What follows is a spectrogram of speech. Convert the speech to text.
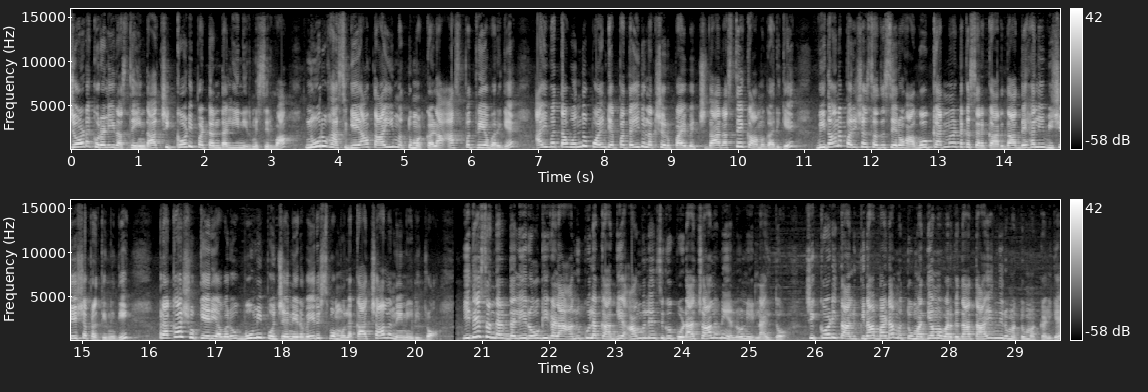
ಜೋಡಕುರಳಿ ರಸ್ತೆಯಿಂದ ಚಿಕ್ಕೋಡಿ ಪಟ್ಟಣದಲ್ಲಿ ನಿರ್ಮಿಸಿರುವ ನೂರು ಹಾಸಿಗೆಯ ತಾಯಿ ಮತ್ತು ಮಕ್ಕಳ ಆಸ್ಪತ್ರೆಯವರೆಗೆ ಐವತ್ತ ಒಂದು ಪಾಯಿಂಟ್ ಎಪ್ಪತ್ತೈದು ಲಕ್ಷ ರೂಪಾಯಿ ವೆಚ್ಚದ ರಸ್ತೆ ಕಾಮಗಾರಿಗೆ ವಿಧಾನ ಪರಿಷತ್ ಸದಸ್ಯರು ಹಾಗೂ ಕರ್ನಾಟಕ ಸರ್ಕಾರದ ದೆಹಲಿ ವಿಶೇಷ ಪ್ರತಿನಿಧಿ ಪ್ರಕಾಶ್ ಹುಕ್ಕೇರಿ ಅವರು ಭೂಮಿ ಪೂಜೆ ನೆರವೇರಿಸುವ ಮೂಲಕ ಚಾಲನೆ ನೀಡಿದರು. ಇದೇ ಸಂದರ್ಭದಲ್ಲಿ ರೋಗಿಗಳ ಅನುಕೂಲಕ್ಕಾಗಿ ಆಂಬ್ಯುಲೆನ್ಸ್ಗೂ ಕೂಡ ಚಾಲನೆಯನ್ನು ನೀಡಲಾಯಿತು. ಚಿಕ್ಕೋಡಿ ತಾಲೂಕಿನ ಬಡ ಮತ್ತು ಮಧ್ಯಮ ವರ್ಗದ ತಾಯಂದಿರು ಮತ್ತು ಮಕ್ಕಳಿಗೆ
